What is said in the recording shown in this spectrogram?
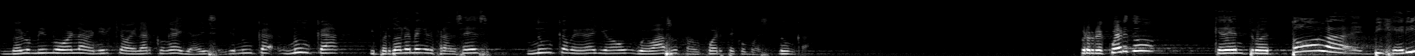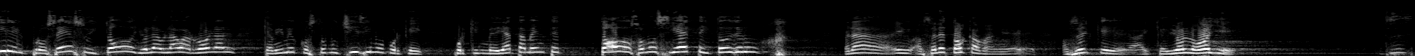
no es lo mismo verla venir que bailar con ella, dicen. Yo nunca, nunca, y perdónenme en el francés, nunca me había llevado un huevazo tan fuerte como ese, nunca. Pero recuerdo que dentro de todo digerir el proceso y todo, yo le hablaba a Ronald que a mí me costó muchísimo porque, porque inmediatamente todos somos siete y todos eran ¿verdad? A usted le toca, man, eh, a usted el que, al que Dios lo oye. Entonces,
